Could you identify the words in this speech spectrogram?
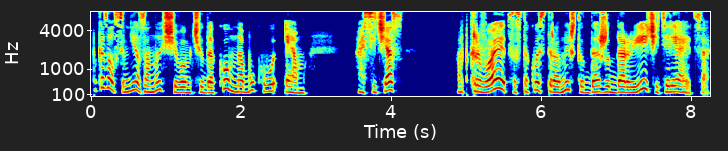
показался мне заносчивым чудаком на букву «М», а сейчас открывается с такой стороны, что даже дар речи теряется.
